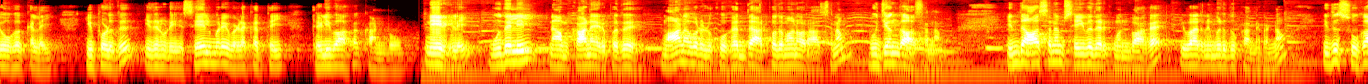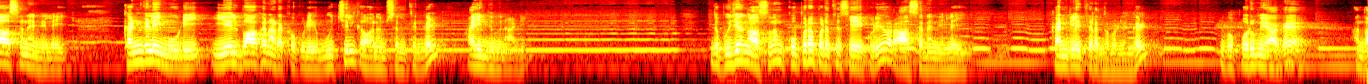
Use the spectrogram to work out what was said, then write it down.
யோகக்கலை. இப்பொழுது இதனுடைய செயல்முறை விளக்கத்தை தெளிவாக காண்போம். நேர்களை முதலில் நாம் காண இருப்பது மாணவர்களுக்கு உகந்த அற்புதமான ஒரு ஆசனம் புஜங்க ஆசனம் இந்த ஆசனம் செய்வதற்கு முன்பாக இவ்வாறு நிமிர்ந்து உட்கார்ந்துக்கணும். இது சுகாசன நிலை. கண்களை மூடி இயல்பாக நடக்கக்கூடிய மூச்சில் கவனம் செலுத்துங்கள். ஐந்து வினாடி. இந்த புஜங்காசனம் குப்புறப்படுத்த செய்யக்கூடிய ஒரு ஆசன நிலை. கண்களை திறந்து கொள்ளுங்கள். இப்போ பொறுமையாக அந்த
